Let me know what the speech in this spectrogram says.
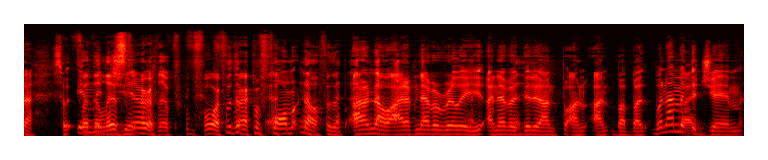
a so For the, gym- listener or the performer? for the performer. No, for the I don't know. I've never really I never did it on on, on but but when I'm at the gym,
